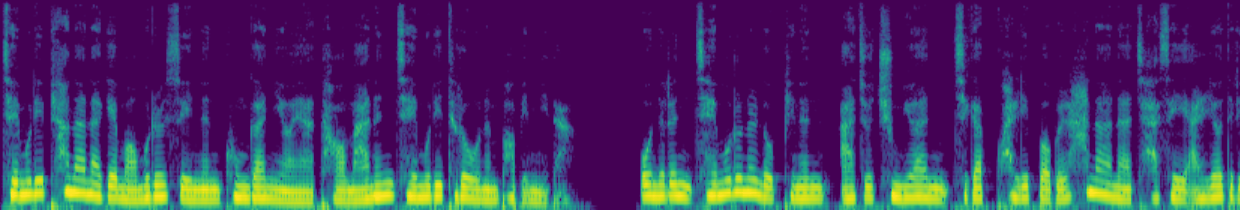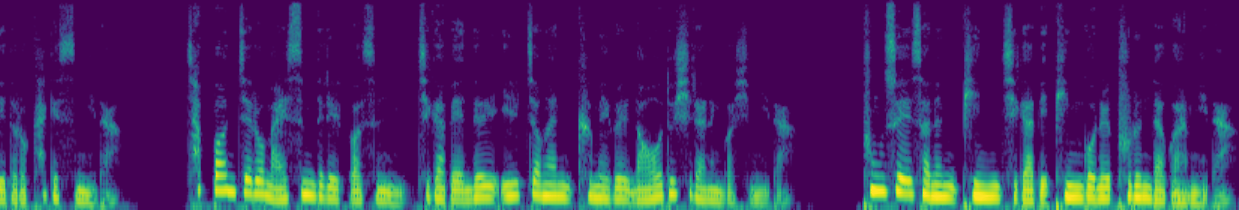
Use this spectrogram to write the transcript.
재물이 편안하게 머무를 수 있는 공간이어야 더 많은 재물이 들어오는 법입니다. 오늘은 재물운을 높이는 아주 중요한 지갑 관리법을 하나하나 자세히 알려드리도록 하겠습니다. 첫 번째로 말씀드릴 것은 지갑에 늘 일정한 금액을 넣어두시라는 것입니다. 풍수에서는 빈 지갑이 빈곤을 부른다고 합니다.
